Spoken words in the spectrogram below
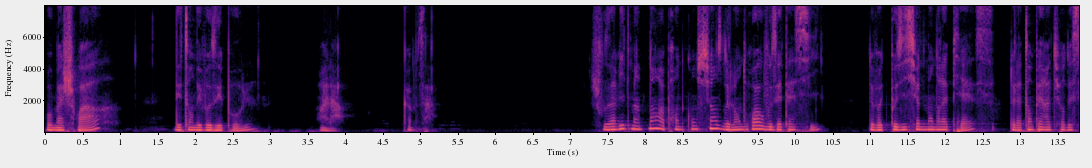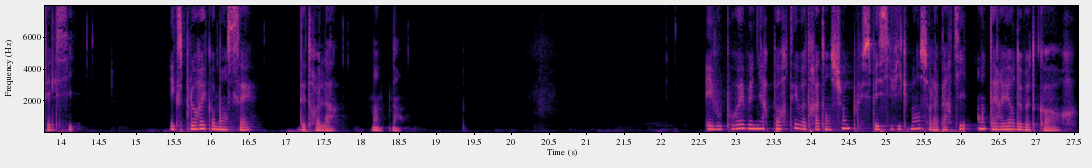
vos mâchoires, détendez vos épaules. Voilà, comme ça. Vous invite maintenant à prendre conscience de l'endroit où vous êtes assis, de votre positionnement dans la pièce, de la température de celle-ci. Explorez comment c'est d'être là, maintenant. et vous pourrez venir porter votre attention plus spécifiquement sur la partie antérieure de votre corps,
